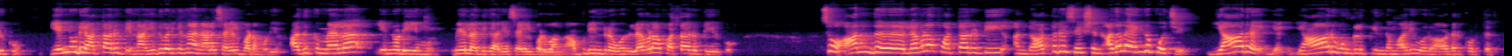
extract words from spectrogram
இருக்கும். என்னுடைய அத்தாரிட்டி நான் இது வரைக்கும் தான் என்னால் செயல்பட முடியும். அதுக்கு மேல என்னுடைய மு- மேலதிகாரி செயல்படுவாங்க அப்படின்ற ஒரு லெவல் ஆஃப் அத்தாரிட்டி இருக்கும். ஸோ அந்த லெவல் ஆஃப் அத்தாரிட்டி அந்த ஆத்தரைசேஷன் அதெல்லாம் எங்க போச்சு? யாரு யார் உங்களுக்கு இந்த மாதிரி ஒரு ஆர்டர் கொடுத்தது?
